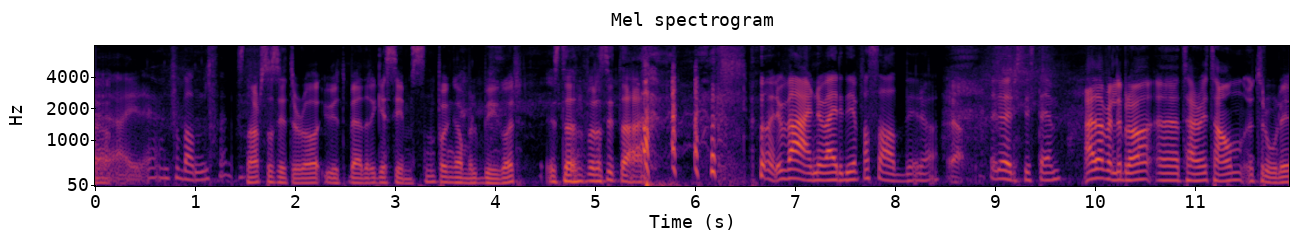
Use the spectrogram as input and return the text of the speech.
ja. er en forbannelse. Snart så sitter du og utbedrer Gesimsen på en gammel bygård istedenfor å sitte her. Sånne Verneverdige fasader og Ja. rørsystem. Nei, det er veldig bra. Uh, Tarry Town, utrolig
